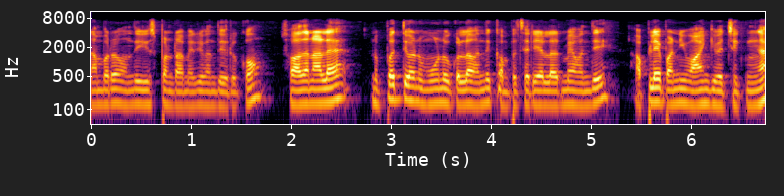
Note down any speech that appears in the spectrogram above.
நம்பரும் வந்து யூஸ் பண்ணுற மாதிரி வந்து இருக்கும். ஸோ அதனால் முப்பத்தி ஒன்று மூணுக்குள்ளே வந்து கம்பல்சரி எல்லாருமே வந்து அப்ளை பண்ணி வாங்கி வச்சுக்கோங்க.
